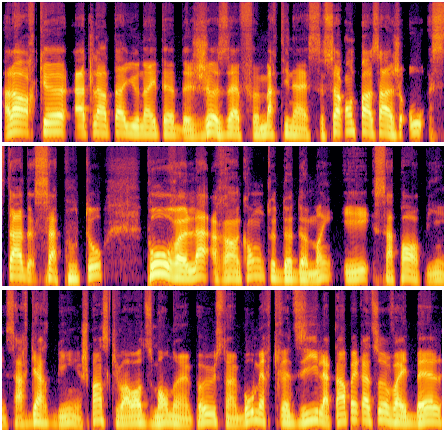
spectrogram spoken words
Alors que Atlanta United, Joseph Martinez seront de passage au stade Saputo pour euh, la rencontre de demain et ça part bien, ça regarde bien. Je pense qu'il va y avoir du monde un peu. C'est un beau mercredi, la température va être belle.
